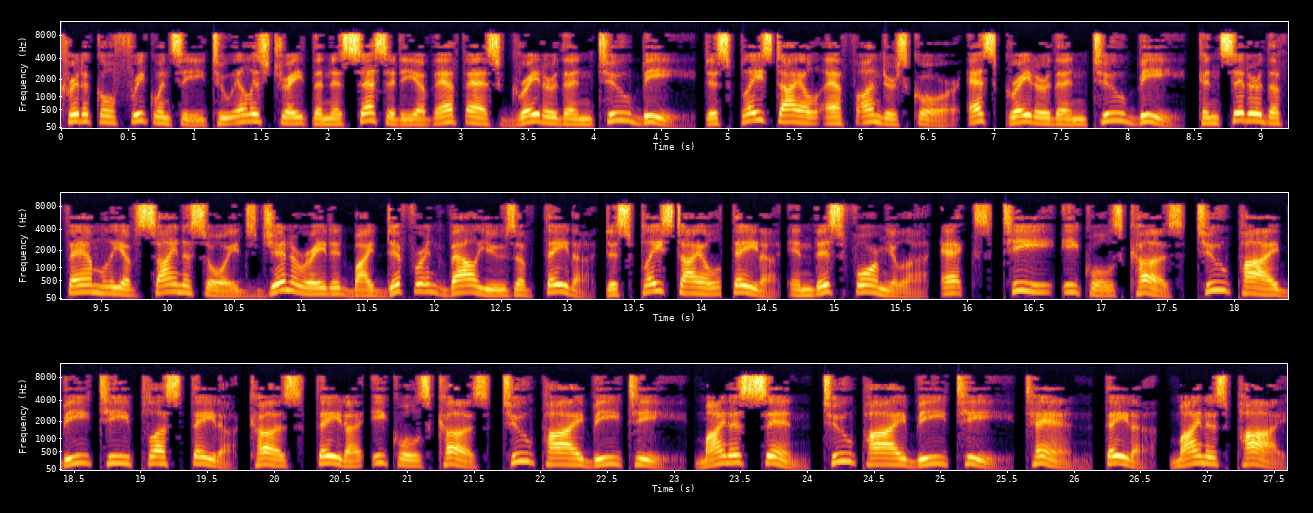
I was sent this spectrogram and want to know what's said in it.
critical frequency To illustrate the necessity of fs greater than 2b display style f underscore s greater than 2b, consider the family of sinusoids generated by different values of theta. Display style theta in this formula x t equals cos 2 pi bt plus theta cos theta equals cos 2 pi bt minus sin 2 pi bt tan theta minus pi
